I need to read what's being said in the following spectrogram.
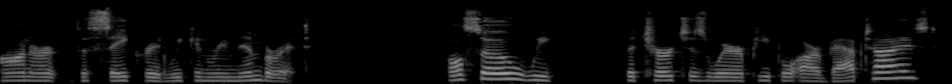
honor the sacred, we can remember it. Also, we the church is where people are baptized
